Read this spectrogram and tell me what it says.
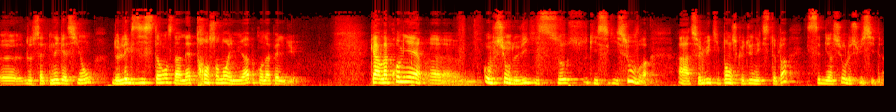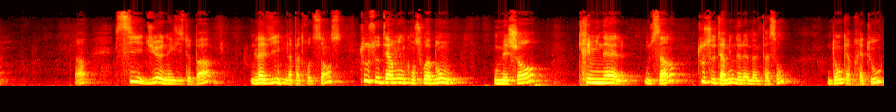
euh, de cette négation de l'existence d'un être transcendant et immuable qu'on appelle Dieu. Car la première option de vie qui, qui s'ouvre à celui qui pense que Dieu n'existe pas, c'est bien sûr le suicide. Hein? Si Dieu n'existe pas, la vie n'a pas trop de sens, tout se termine qu'on soit bon ou méchant, criminel ou saint, tout se termine de la même façon, donc, après tout,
